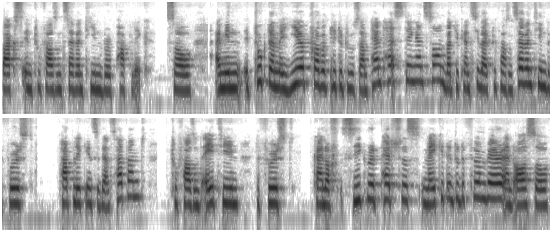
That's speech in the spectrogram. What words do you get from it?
bugs in 2017 were public. So, I mean, it took them a year probably to do some pen testing and so on, but you can see like 2017, the first public incidents happened. 2018, the first kind of secret patches make it into the firmware. And also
